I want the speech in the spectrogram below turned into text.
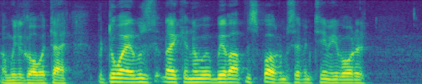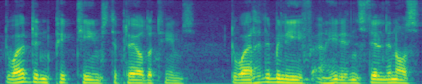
and we'll go with that. But the way it was like, and we've often spoken to 17 about it, Dwyer didn't pick teams to play other teams. Dwyer had a belief, and he had instilled in us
